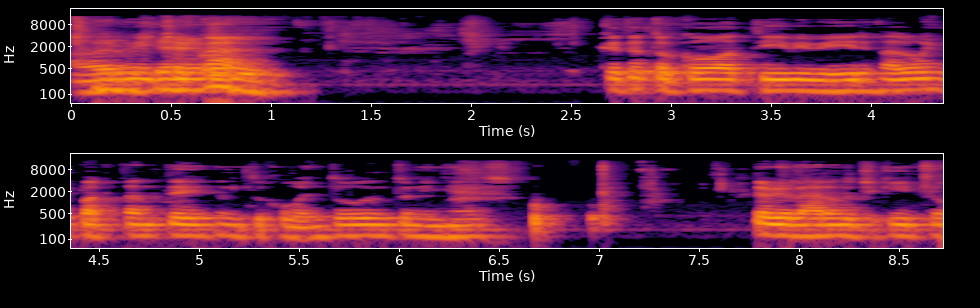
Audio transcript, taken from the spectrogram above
A ver, mi checo. ¿Qué te tocó a ti vivir? ¿Algo impactante en tu juventud, en tu niñez? ¿Te violaron de chiquito?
